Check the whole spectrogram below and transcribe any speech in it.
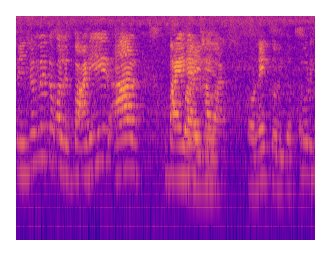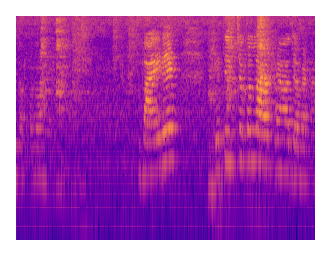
এই জন্যই তো বলে বাড়ির আর বাইরের বাইরে খাবার। অনেক তরি তরকারি বাইরে খেতে ইচ্ছে করলে আর খাওয়া যাবে না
